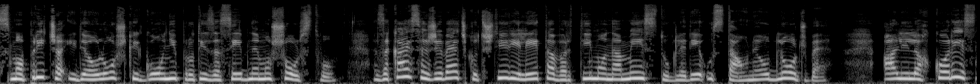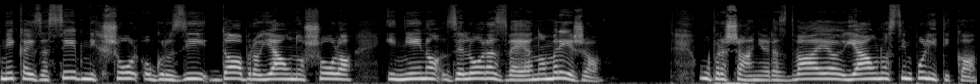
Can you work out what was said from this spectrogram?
Smo priča ideološki goni proti zasebnemu šolstvu. Zakaj se že več kot štiri leta vrtimo na mestu glede ustavne odločbe? Ali lahko res nekaj zasebnih šol ogrozi dobro javno šolo in njeno zelo razvejano mrežo? Vprašanje razdvajajo javnost in politiko.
